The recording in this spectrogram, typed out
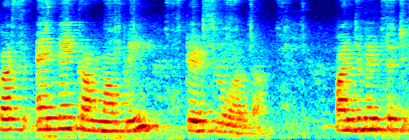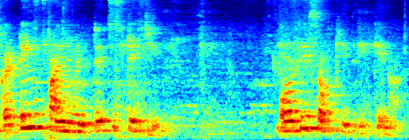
ਬਸ ਇੰਨਾ ਹੀ ਕੰਮ ਆਪਣੀ ਸਟੇਟ ਸਲਵਾਰ ਦਾ। 5 ਮਿੰਟ ਚ ਕਟਿੰਗ 5 ਮਿੰਟ ਚ ਸਟਿਚਿੰਗ ਬਹੁਤ ਹੀ ਸੌਖੀ ਤਰੀਕੇ ਨਾਲ।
